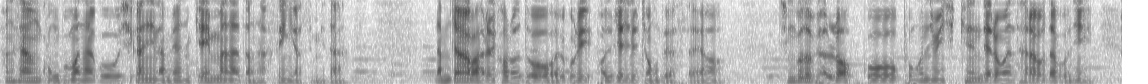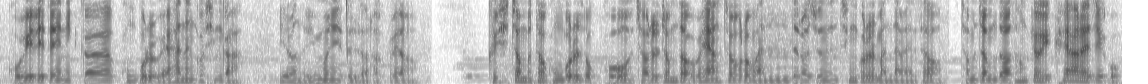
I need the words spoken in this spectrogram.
항상 공부만 하고 시간이 나면 게임만 하던 학생이었습니다. 남자가 말을 걸어도 얼굴이 벌개질 정도였어요. 친구도 별로 없고 부모님이 시키는 대로만 살아오다 보니 고1이 되니까 공부를 왜 하는 것인가 이런 의문이 들더라고요. 그 시점부터 공부를 놓고 저를 좀 더 외향적으로 만들어주는 친구를 만나면서 점점 더 성격이 쾌활해지고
